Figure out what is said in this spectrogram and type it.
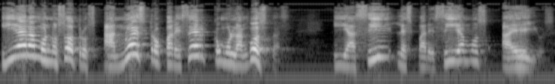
y éramos nosotros, a nuestro parecer, como langostas, y así les parecíamos a ellos.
